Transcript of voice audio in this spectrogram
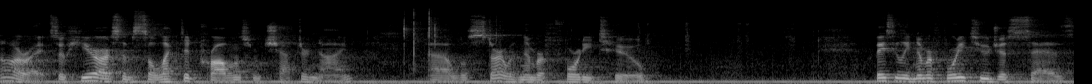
All right, so here are some selected problems from chapter 9. Uh, we'll start with number 42. Basically, number 42 just says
